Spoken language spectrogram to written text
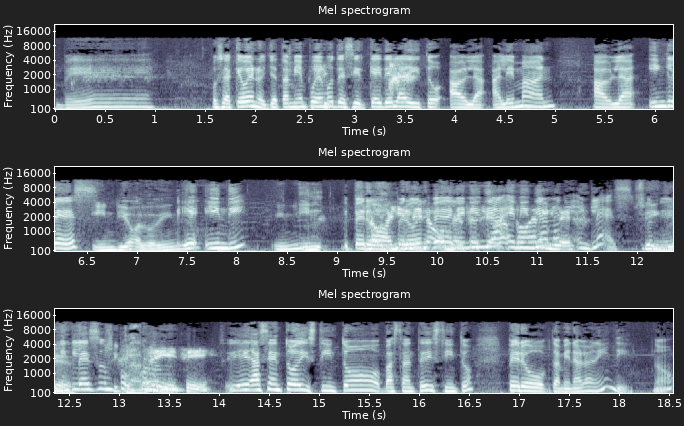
Ve. O sea que bueno, ya también podemos decir que ahí de ladito habla alemán, habla inglés, Indio, algo de indio. eh, hindi, In- pero, No, en pero en, en India, en en India hablan inglés. inglés. Sí, En inglés. un Sí, poco claro. Sí, sí. eh, acento distinto, bastante distinto, pero también hablan hindi, ¿no?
